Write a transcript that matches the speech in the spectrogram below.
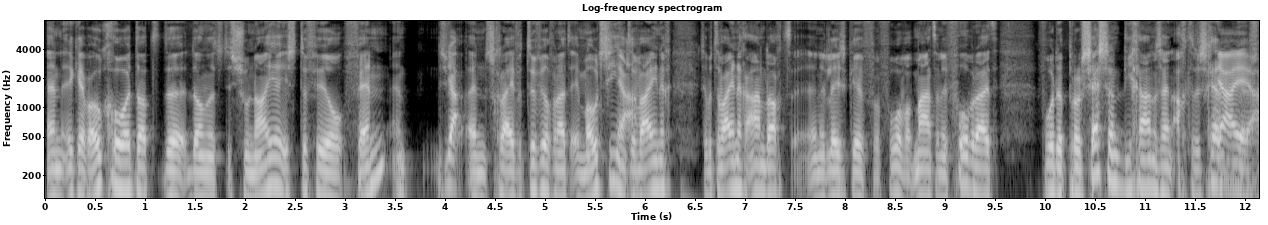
En ik heb ook gehoord dat de, dan het journaal is te veel fan en, Ja. en schrijven te veel vanuit emotie Ja. en te weinig. Ze hebben te weinig aandacht. En dat lees ik even voor wat Maarten heeft voorbereid. Voor de processen die gaande zijn achter de schermen. Ja.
